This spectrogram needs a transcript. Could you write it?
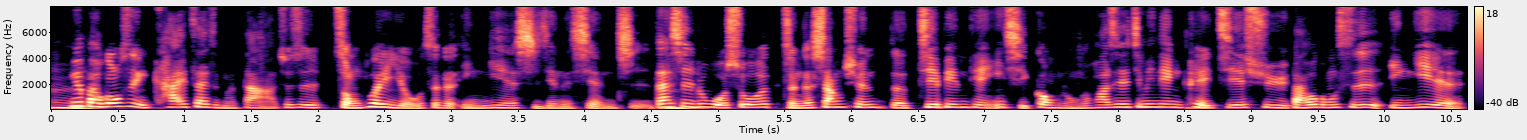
嗯，因为百货公司你开再怎么大，就是总会有这个营业时间的限制。但是如果说整个商圈的街边店一起共荣的话，这些街边店可以接续百货公司营业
